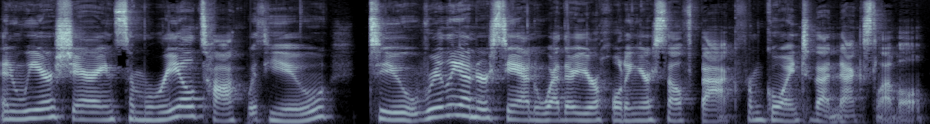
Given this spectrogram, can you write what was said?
and we are sharing some real talk with you to really understand whether you're holding yourself back from going to that next level.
